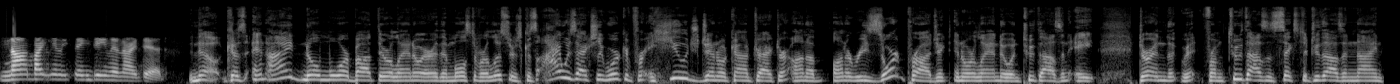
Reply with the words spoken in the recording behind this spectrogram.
not by anything Dean and I did. No, because and I know more about the Orlando area than most of our listeners because I was actually working for a huge general contractor on a on a resort project in Orlando in 2008 during the from 2006 to 2009,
